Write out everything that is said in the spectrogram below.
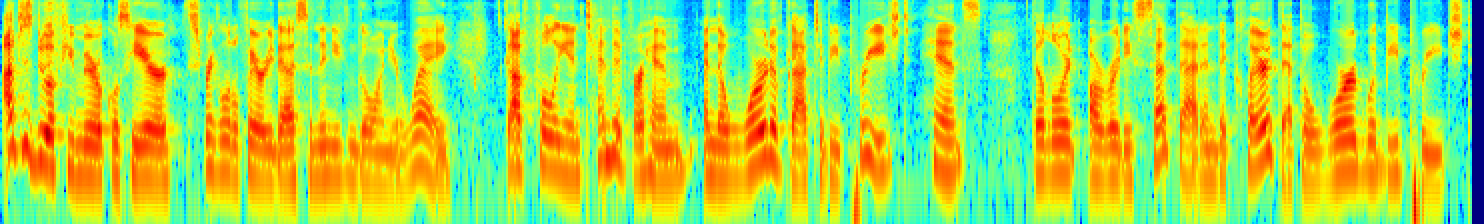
I'll just do a few miracles here, sprinkle a little fairy dust, and then you can go on your way. God fully intended for him and the word of God to be preached. Hence, the Lord already said that and declared that the word would be preached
